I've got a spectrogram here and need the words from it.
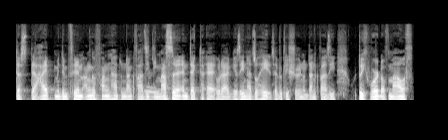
dass der Hype mit dem Film angefangen hat und dann quasi mhm. die Masse entdeckt äh, oder gesehen hat, so hey, ist ja wirklich schön und dann quasi durch Word of Mouth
